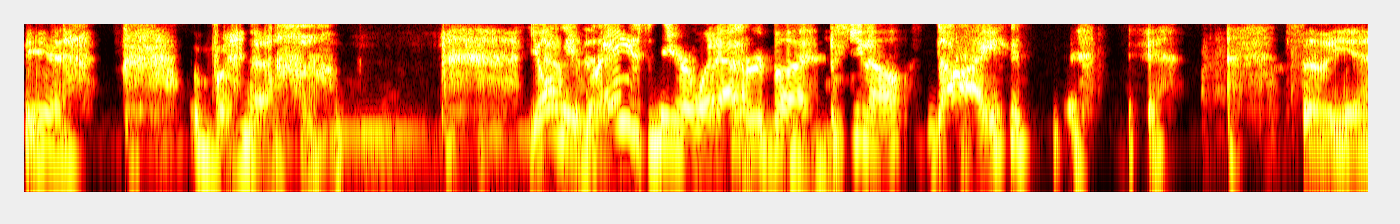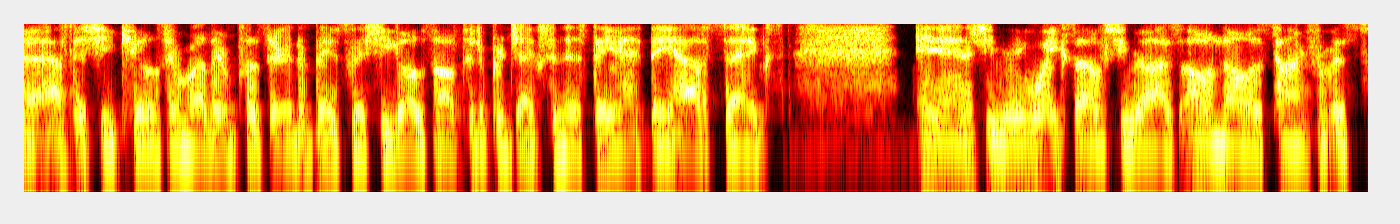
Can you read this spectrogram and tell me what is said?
yeah. But uh, you only that- raised me or whatever, but you know, die. so yeah, after she kills her mother and puts her in the basement, she goes off to the projectionist. They they have sex, and she wakes up. She realizes, oh no, it's time for this.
